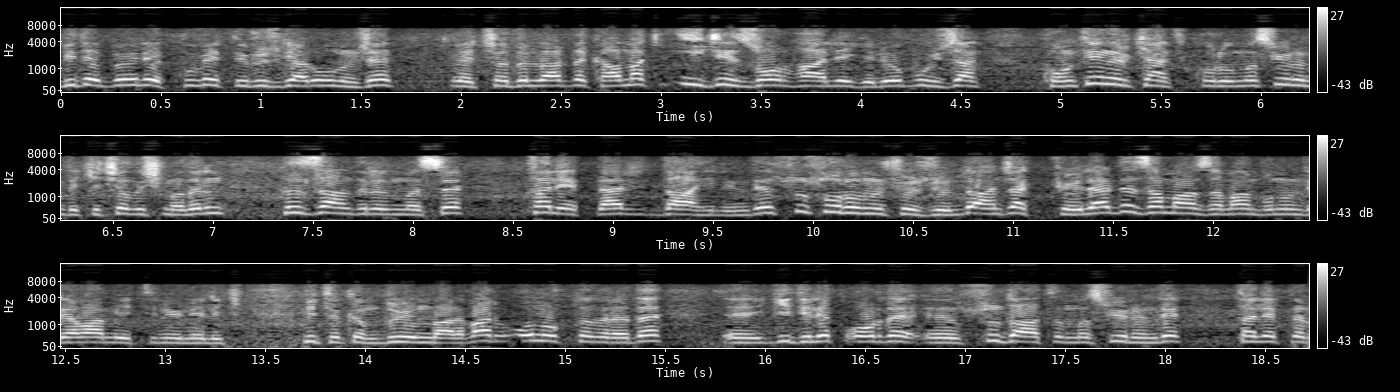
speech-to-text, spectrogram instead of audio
bir de böyle kuvvetli rüzgar olunca ve çadırlarda kalmak iyice zor hale geliyor. Bu yüzden konteyner kent kurulması yönündeki çalışmaların hızlandırılması talepler dahilinde su sorunu çözüldü. Ancak köylerde zaman zaman bunun devam ettiğine yönelik bir takım duyumlar var. O noktalara da e, gidilip orada e, su dağıtılması yönünde talepler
